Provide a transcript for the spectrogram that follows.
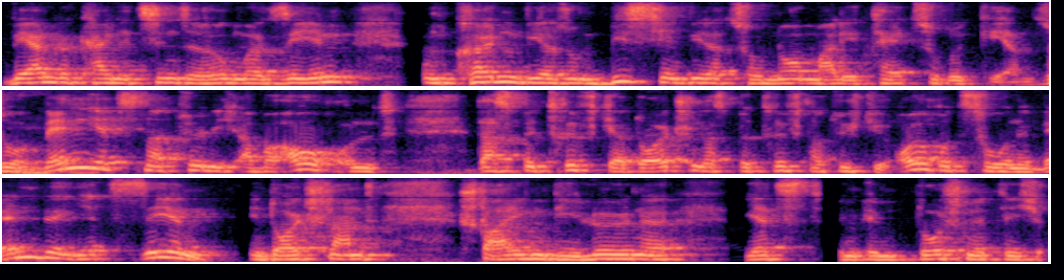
Werden wir keine Zinserhöhung mehr sehen und können wir so ein bisschen wieder zur Normalität zurückkehren? So, wenn jetzt natürlich aber auch, und das betrifft ja Deutschland, das betrifft natürlich die Eurozone, wenn wir jetzt sehen, in Deutschland steigen die Löhne jetzt im, im durchschnittlich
